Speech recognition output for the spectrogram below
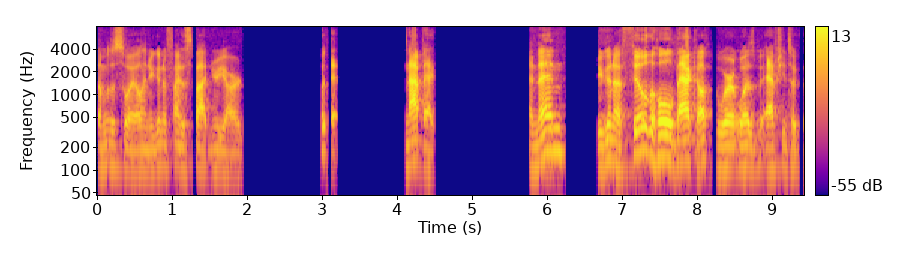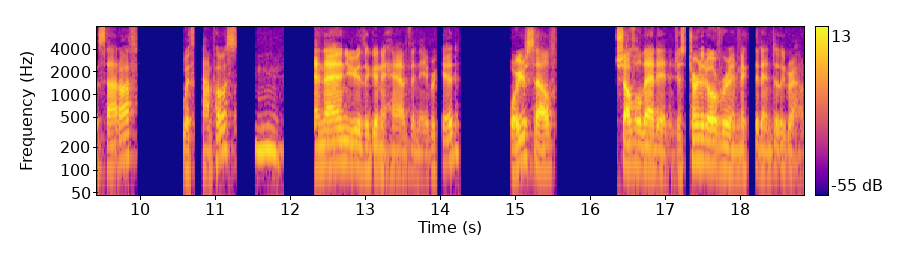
some of the soil, and you're going to find a spot in your yard. Put that, not back and then you're going to fill the hole back up where it was after you took the sod off with compost. Mm. And then you're either going to have the neighbor kid or yourself shovel that in and just turn it over and mix it into the ground.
